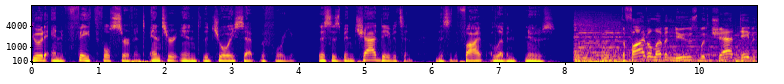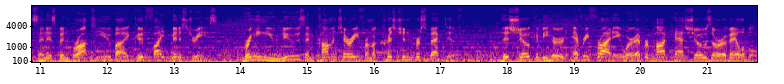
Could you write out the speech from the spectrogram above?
good and faithful servant. Enter into the joy set before you. This has been Chad Davidson, and this is the 511 News. The 511 News with Chad Davidson has been brought to you by Good Fight Ministries, bringing you news and commentary from a Christian perspective. This show can be heard every Friday wherever podcast shows are available,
